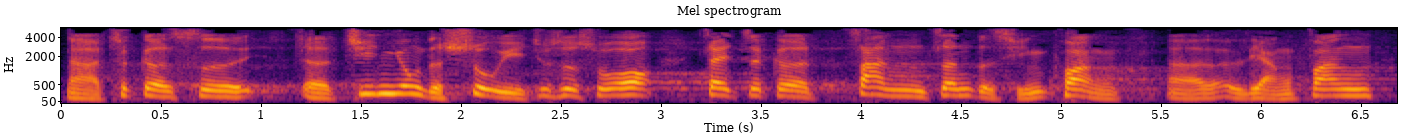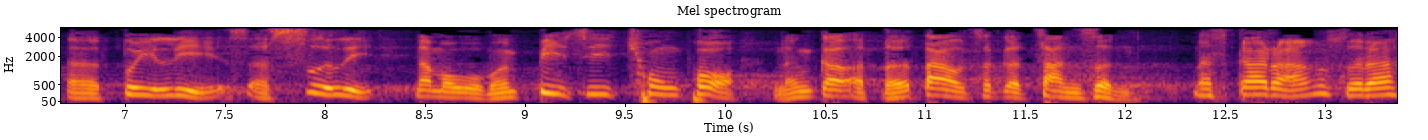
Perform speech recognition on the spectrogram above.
那这个是呃军用的术语，就是说，在这个战争的情况，呃两方呃对立呃势力，那么我们必须冲破，能够得到这个战胜。 Nah sekarang saudara,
